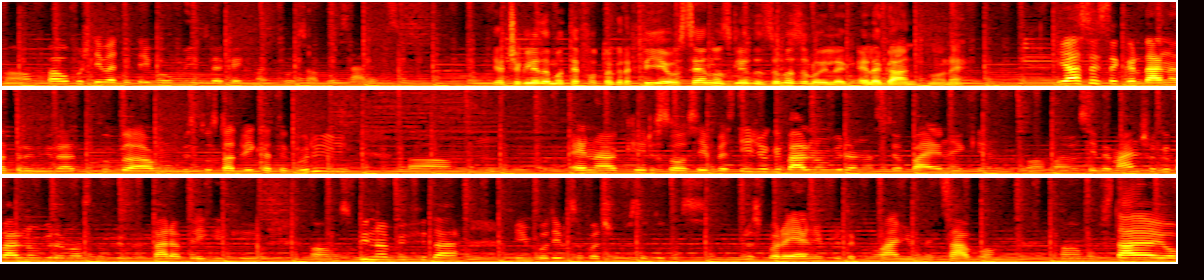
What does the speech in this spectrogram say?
Um, pa upoštevati treba omejitve, ki jih imaš kot so plesalec. Ja, če gledamo te fotografije, vseeno zgleda zelo, zelo elegantno. Ne? Ja, se je kar dan trenirati. Tudi um, v bistvu sta dve kategoriji. Um, ena, kjer so osebe s težjo gibalno uviranostjo, pa ena, kjer imajo osebe manjšo gibalno uviranost, naprimer paraplegiki, um, spina bifida in potem so pač v bistvu tudi razporejeni pri tekmovanju med sabo. Um, obstajajo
